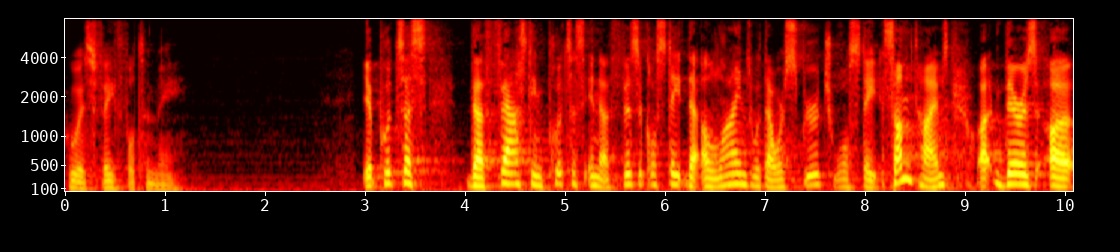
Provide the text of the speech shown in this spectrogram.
who is faithful to me. It puts us, the fasting puts us in a physical state that aligns with our spiritual state. Sometimes uh, there's a,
